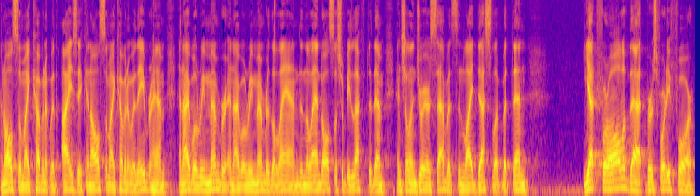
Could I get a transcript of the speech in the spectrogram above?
and also my covenant with Isaac, and also my covenant with Abraham, and I will remember, and I will remember the land, and the land also shall be left to them, and shall enjoy her Sabbaths and lie desolate. But then Yet for all of that, verse 44,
